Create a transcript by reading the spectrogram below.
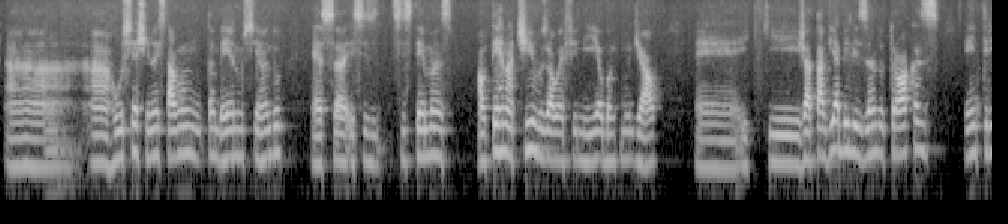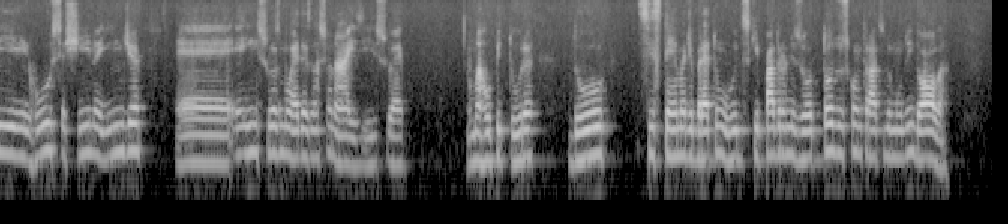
a, a Rússia e a China estavam também anunciando essa, esses sistemas alternativos ao FMI ao Banco Mundial, é, e que já está viabilizando trocas entre Rússia, China e Índia é, em suas moedas nacionais. E isso é uma ruptura do sistema de Bretton Woods que padronizou todos os contratos do mundo em dólar.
